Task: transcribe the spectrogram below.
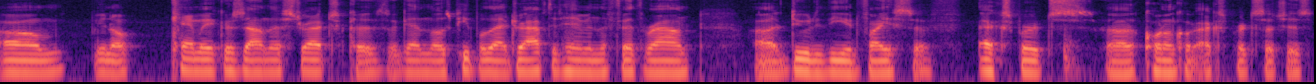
um, you know, Cam Akers down this stretch because again, those people that drafted him in the fifth round, uh, due to the advice of experts, uh, quote unquote experts such as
